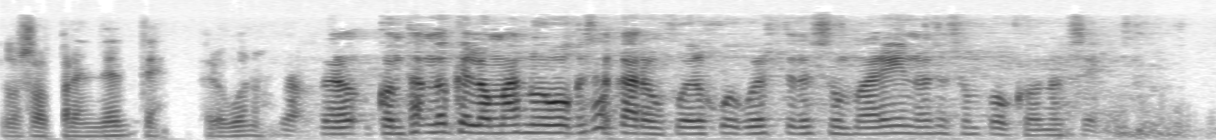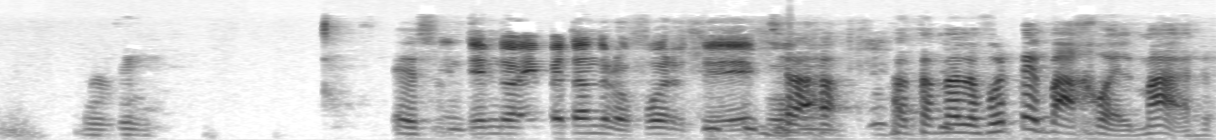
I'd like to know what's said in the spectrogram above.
lo sorprendente, pero bueno. Ya, Pero contando que lo más nuevo que sacaron fue el juego este de submarinos, es un poco, no sé. En fin. Eso. Entiendo ahí petándolo fuerte, ¿eh? Con- Ya, matándole fuerte bajo el mar.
